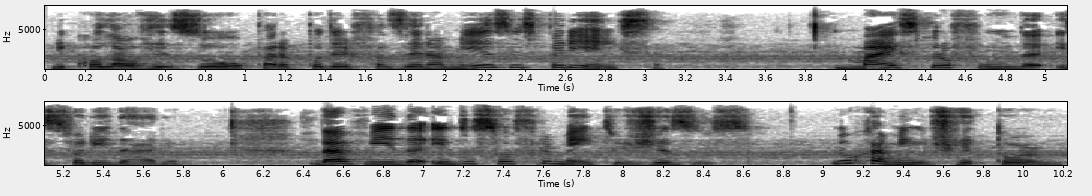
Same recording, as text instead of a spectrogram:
Nicolau rezou para poder fazer a mesma experiência, mais profunda e solidária, da vida e do sofrimento de Jesus. No caminho de retorno,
